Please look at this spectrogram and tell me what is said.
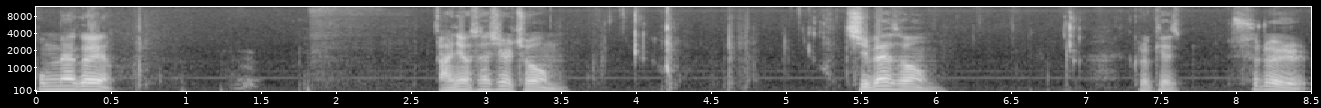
홈맥을 아니요 사실 좀 집에서 그렇게 술을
